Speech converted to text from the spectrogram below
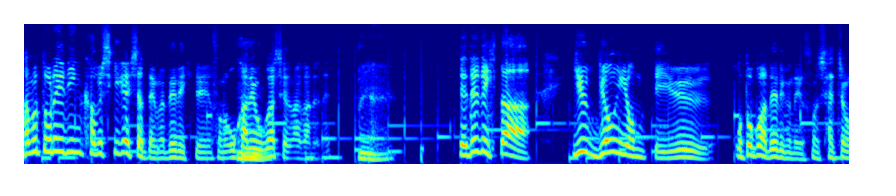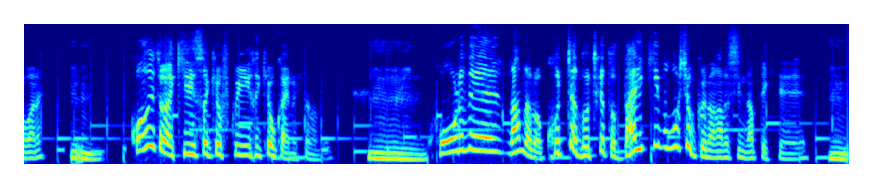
サムトレーディング株式会社っていうのが出てきて、そのお金を動かしてる中でね。はいはいで、出てきたユ・ビョンヨンっていう男が出てくるんだけど、その社長がね。うん。この人がキリスト教福音派協会の人なんだよ。うん。これで、なんだろう、こっちはどっちかと大規模汚職の話になってきて、うん。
